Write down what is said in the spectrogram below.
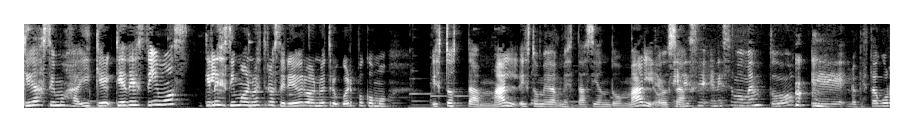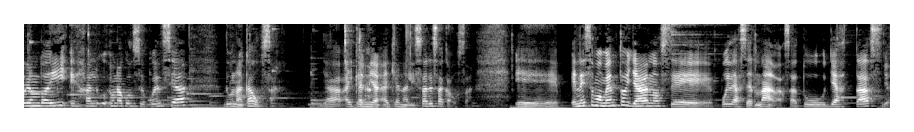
¿Qué hacemos ahí? ¿Qué, qué decimos? ¿Qué le decimos a nuestro cerebro, a nuestro cuerpo como, esto está mal, esto me, me está haciendo mal? Mira, o sea, en, ese, en ese momento, eh, lo que está ocurriendo ahí es algo, una consecuencia de una causa. ¿Ya? Hay, que, Ya. hay que analizar esa causa. Eh, en ese momento ya no se puede hacer nada. O sea, tú ya estás Ya.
